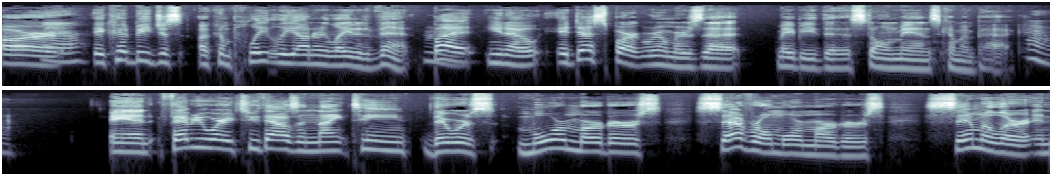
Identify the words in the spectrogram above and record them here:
or Yeah. it could be just a completely unrelated event. Hmm. But, you know, it does spark rumors that maybe the Stone Man's coming back. Hmm. And February 2019, there was more murders, several more murders, similar in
